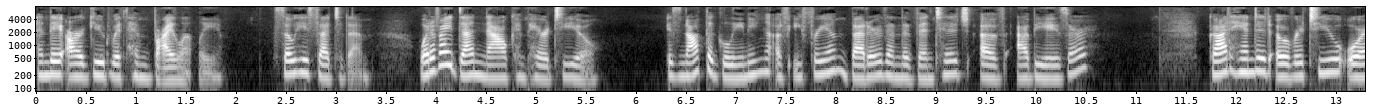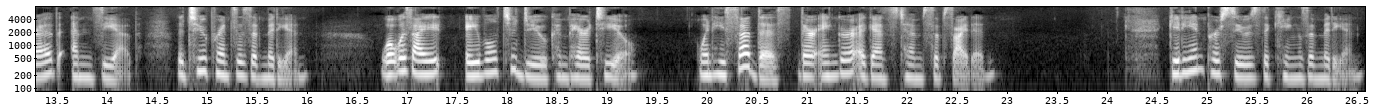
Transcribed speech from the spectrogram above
And they argued with him violently. So he said to them, What have I done now compared to you? Is not the gleaning of Ephraim better than the vintage of Abiezer? God handed over to you Oreb and Zeeb, the two princes of Midian. What was I able to do compared to you? When he said this, their anger against him subsided. Gideon pursues the kings of Midian.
